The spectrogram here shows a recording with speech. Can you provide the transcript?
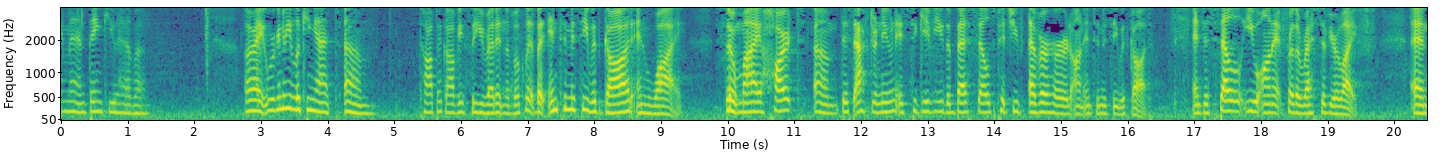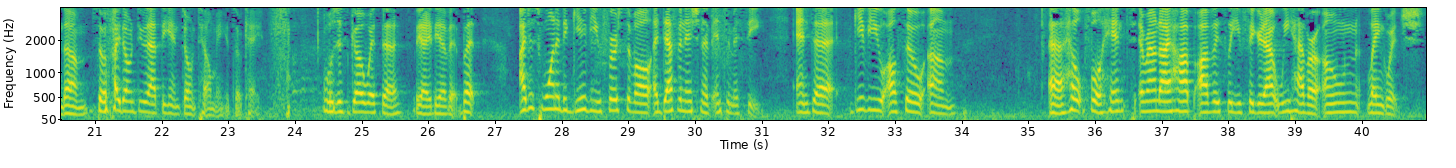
Amen. Thank you, Heba. All right, we're going to be looking at um, topic. Obviously, you read it in the booklet, but intimacy with God and why. So my heart um, this afternoon is to give you the best sales pitch you've ever heard on intimacy with God, and to sell you on it for the rest of your life. And um, so if I don't do that at the end, don't tell me. It's okay. We'll just go with the the idea of it. But I just wanted to give you first of all a definition of intimacy, and uh, give you also. Um, a helpful hint around IHOP. Obviously, you figured out we have our own language.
